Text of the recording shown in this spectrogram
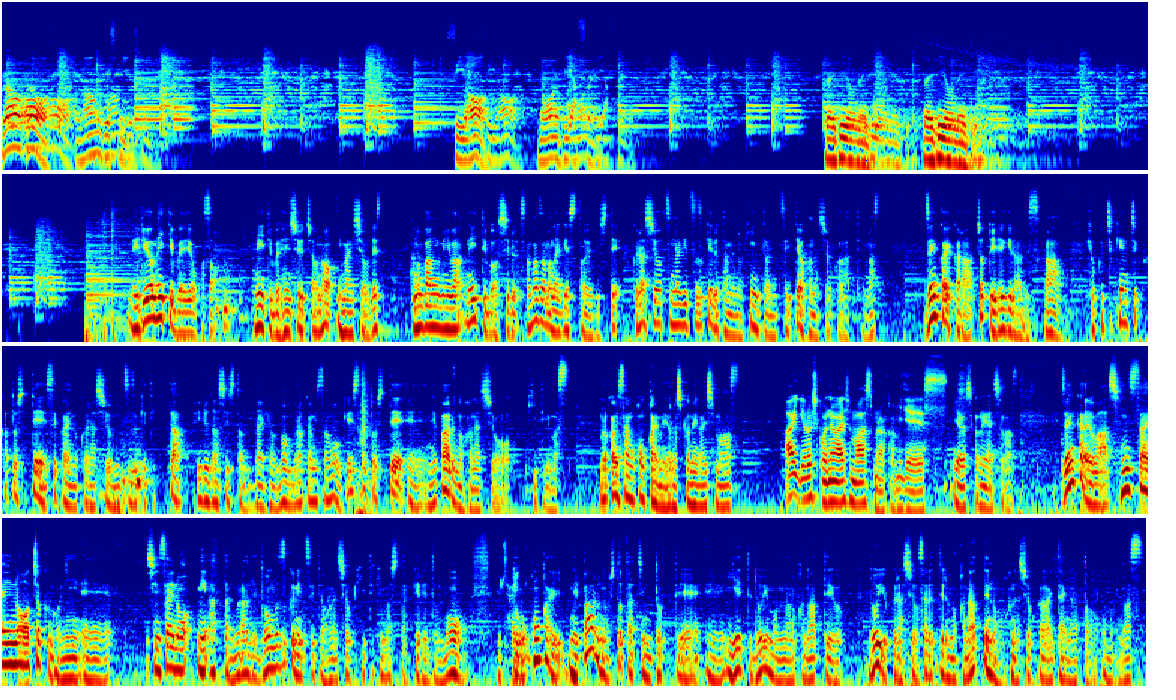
Grow old along with me. See all, nor be afraid. Radio Radio Radio Radio レディオネイティブへようこそ。ネイティブ編集長の今井翔です。この番組はネイティブを知るさまざまなゲストをお呼びして暮らしをつなぎ続けるためのヒントについてお話を伺っています前回からちょっとイレギュラーですが局地建築家として世界の暮らしを見続けてきたフィールドアシスタント代表の村上さんをゲストとして、えーネパールの話を聞いています村上さん今回もよろしくお願いしますはい、よろしくお願いします。村上です。よろしくお願いします前回は震災の直後に、えー震災のにあった村でドーム作りについてお話を聞いてきましたけれども、えっとはい今回ネパールの人たちにとって、えー家ってどういうものなのかなっていうどういう暮らしをされているのかなっていうのをお話を伺いたいなと思います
